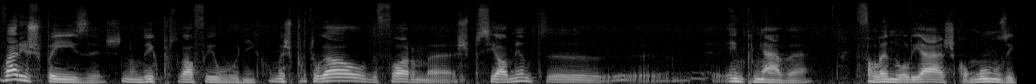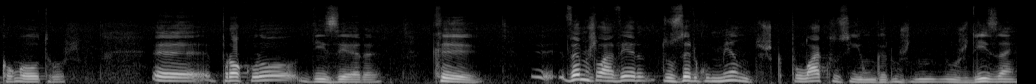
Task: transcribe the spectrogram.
Vários países, não digo que Portugal foi o único, mas Portugal, de forma especialmente uh, empenhada, falando aliás com uns e com outros, uh, procurou dizer que uh, vamos lá ver dos argumentos que polacos e húngaros nos dizem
